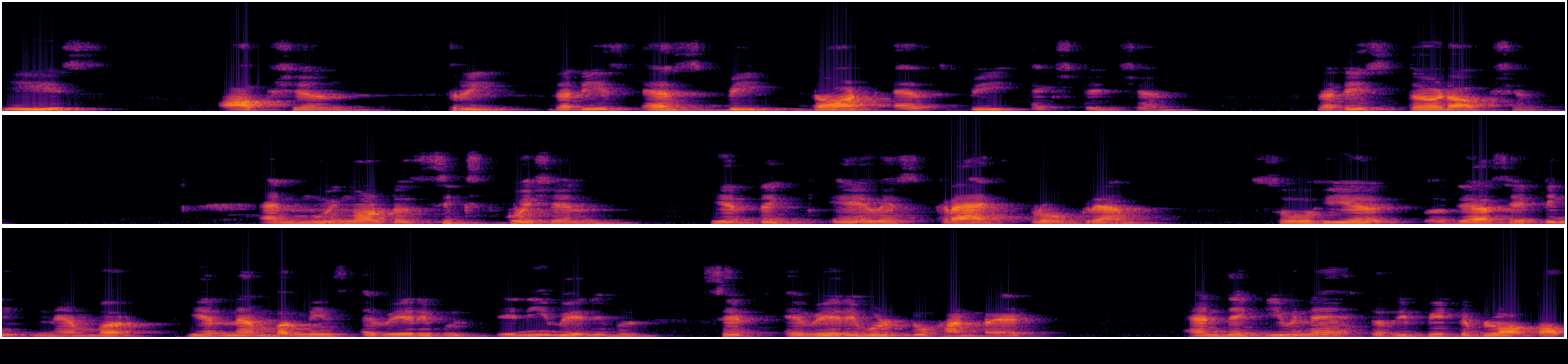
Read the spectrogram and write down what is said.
is option 3 that is sb dot sb extension. That is third option. And moving on to sixth question here they gave a scratch program. So here they are setting number. Here number means a variable any variable. Set a variable to 100 and they given a repeat block of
